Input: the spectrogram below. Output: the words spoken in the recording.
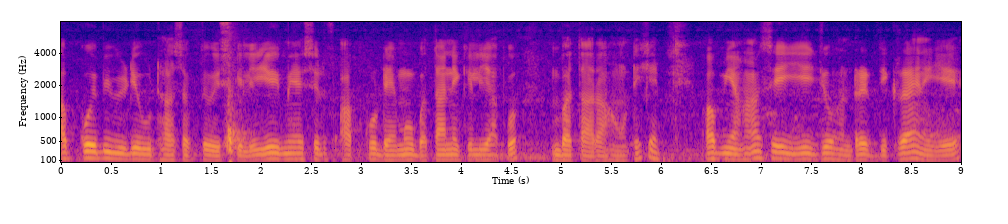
आप कोई भी वीडियो उठा सकते हो इसके लिए, ये मैं सिर्फ़ आपको डेमो बताने के लिए आपको बता रहा हूँ, ठीक है। अब यहाँ से ये जो हंड्रेड दिख रहा है ना, ये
